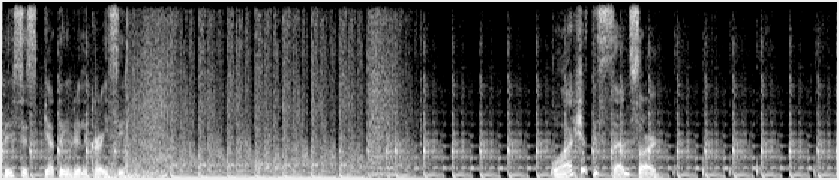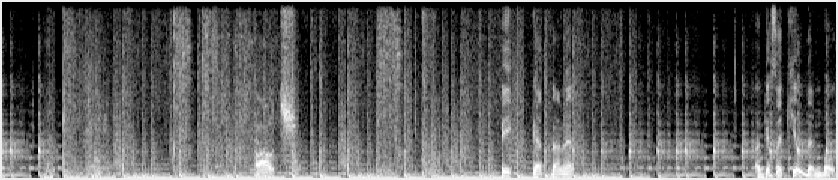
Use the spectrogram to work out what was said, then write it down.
This is getting really crazy. Why is this censored? Ouch. Peek, god damn it. I guess I killed them both.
